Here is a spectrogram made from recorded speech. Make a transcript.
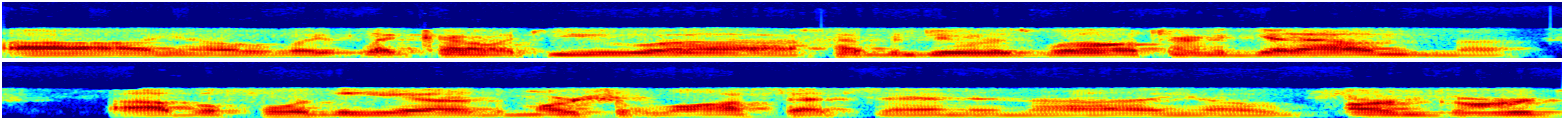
Uh, you know, like, like kind of like you uh, have been doing as well, trying to get out and uh, uh, before the uh, the martial law sets in, and uh, you know, armed guards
